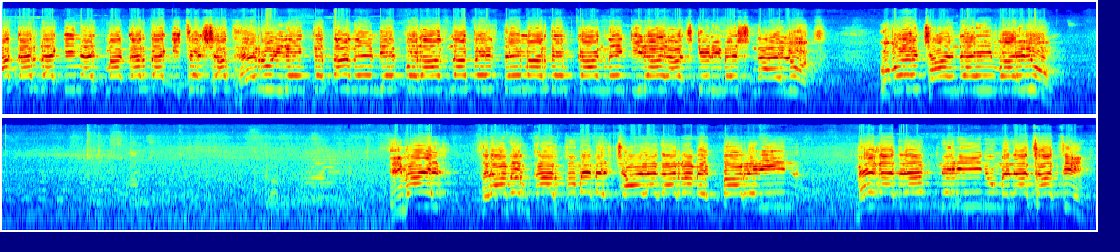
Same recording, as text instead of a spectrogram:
մակարդակին, այդ մակարդակից էլ շատ հեռու իրեն կտանեմ, երբ որ անձնապես դեմ արդեմ կանգնենք իրար աչքերի մեջ նայելուց, ու ոչ հանրային վայրում։ Հիմա էլ սրանով կարծում եմ էլ չարադառնամ այդ բարերին, մեղադրանքներին ու մնացածին։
